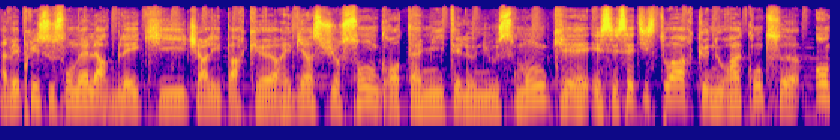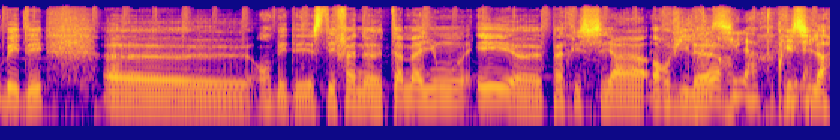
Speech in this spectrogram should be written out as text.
avait pris sous son aile Art Blakey, Charlie Parker et bien sûr son grand ami Thelonious Monk. Et, et c'est cette histoire que nous raconte en BD, euh, en BD Stéphane Tamaillon et euh, Patricia Orviller. Priscilla. Priscilla,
